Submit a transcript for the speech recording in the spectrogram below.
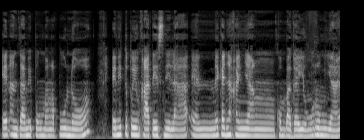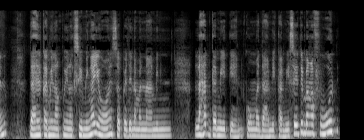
And ang dami pong mga puno. And ito po yung cottage nila. And may kanya-kanyang, kumbaga, yung room yan. Dahil kami lang po yung nag-swimming ngayon. So, pwede naman namin lahat gamitin kung madami kami. So, ito yung mga food.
